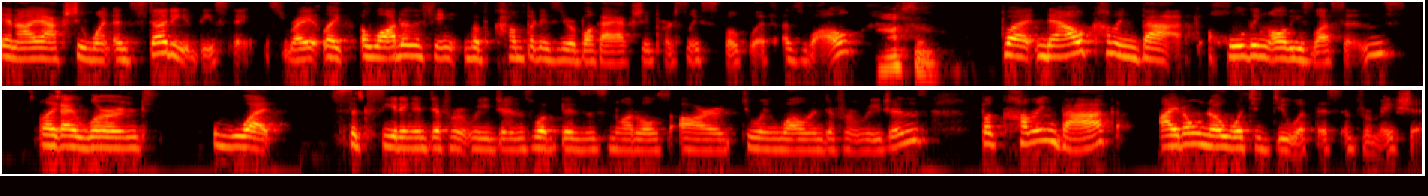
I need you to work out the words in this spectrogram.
and I actually went and studied these things, right? Like a lot of the thing the companies in your book I actually personally spoke with as well. Awesome. But now coming back, holding all these lessons, like I learned what succeeding in different regions, what business models are doing well in different regions. But coming back, I don't know what to do with this information.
